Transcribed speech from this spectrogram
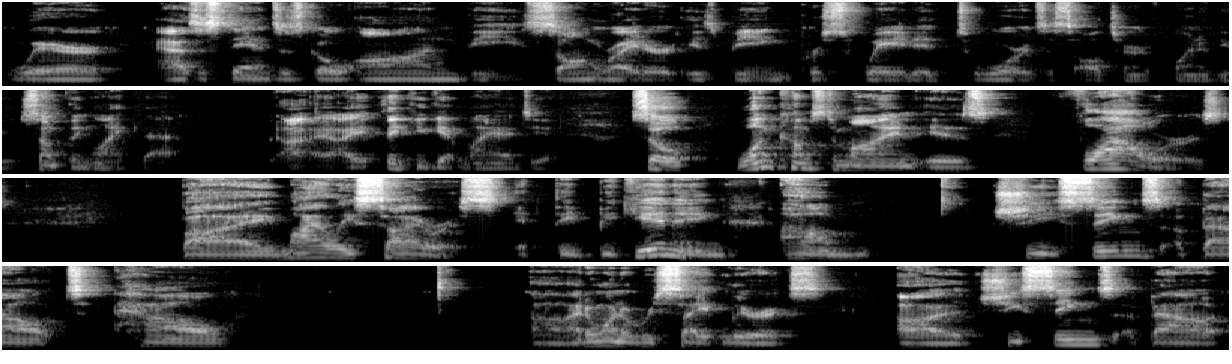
where as the stanzas go on, the songwriter is being persuaded towards this alternative point of view, something like that. I, I think you get my idea. So one comes to mind is Flowers by Miley Cyrus. At the beginning, um, she sings about how, uh, I don't want to recite lyrics, uh, she sings about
